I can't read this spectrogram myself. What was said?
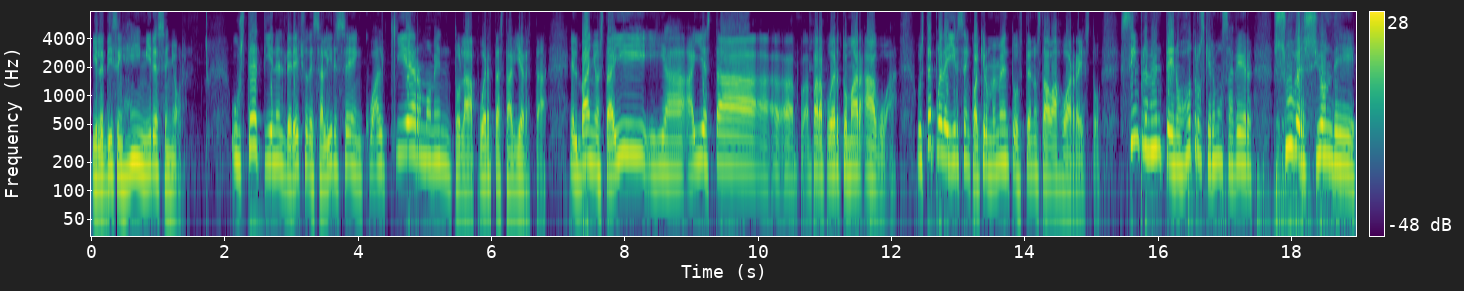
y les dicen, hey, mire señor, Usted tiene el derecho de salirse en cualquier momento. La puerta está abierta. El baño está ahí y ah, ahí está ah, ah, para poder tomar agua. Usted puede irse en cualquier momento. Usted no está bajo arresto. Simplemente nosotros queremos saber su versión de,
